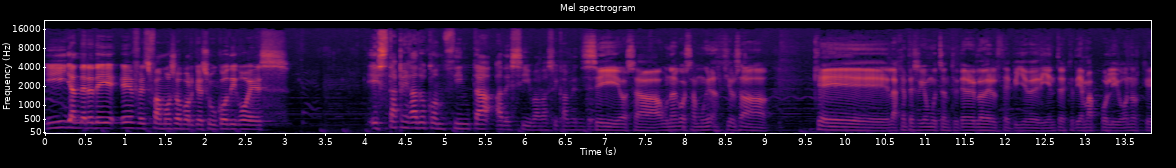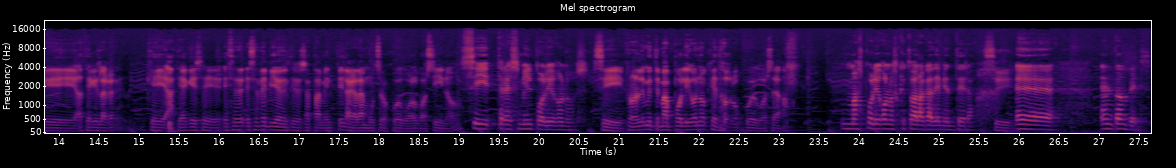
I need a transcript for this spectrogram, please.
Y Yandere DF es famoso porque su código es. Está pegado con cinta adhesiva, básicamente. Sí, o sea, una cosa muy graciosa que la gente siguió mucho en Twitter es lo del cepillo de dientes, que tenía más polígonos que hacía que, la- que, hacía que ese, ese, ese cepillo de dientes exactamente le agrada mucho el juego o algo así, ¿no? Sí, 3.000 polígonos. Sí, probablemente más polígonos que todos los juegos, o sea. Más polígonos que toda la academia entera. Sí. Eh, entonces,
